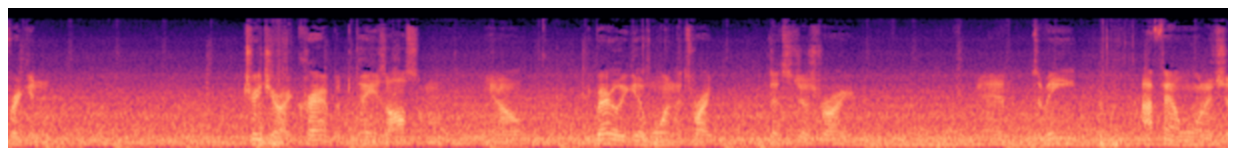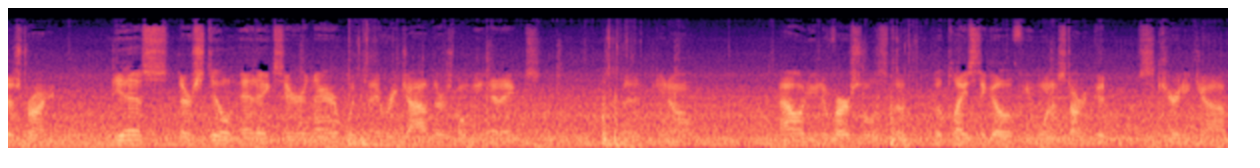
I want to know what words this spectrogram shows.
freaking treats you like crap, but the pay is awesome. You know, you barely get one that's right, that's just right. And to me, I found one that's just right. Yes, there's still headaches here and there. With every job, there's going to be headaches. But, you know, Allied Universal is the, the place to go if you want to start a good security job.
